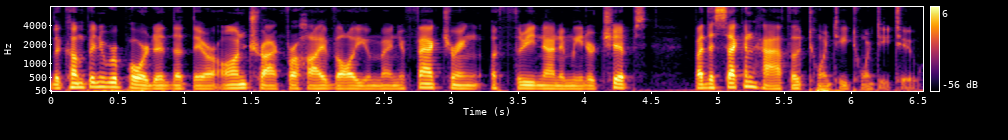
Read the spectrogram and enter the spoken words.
the company reported that they are on track for high volume manufacturing of 3 nanometer chips by the second half of 2022.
